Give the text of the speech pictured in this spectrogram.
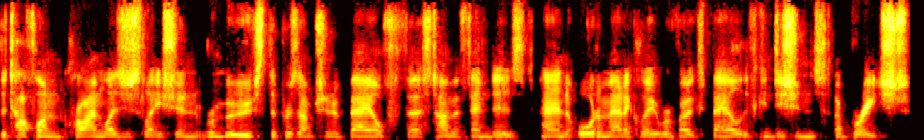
The tough on crime legislation removes the presumption of bail for first time offenders and automatically revokes bail if conditions are breached.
